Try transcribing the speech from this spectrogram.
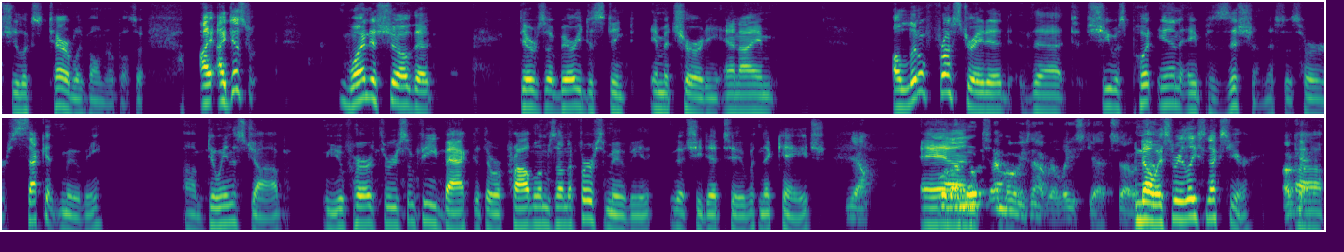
she looks terribly vulnerable. So I, I just wanted to show that there's a very distinct immaturity, and I'm a little frustrated that she was put in a position. This is her second movie um, doing this job. You've heard through some feedback that there were problems on the first movie that she did too with Nick Cage. yeah. And well, that, movie, that movie's not released yet. So no, it's released next year. okay. Uh,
